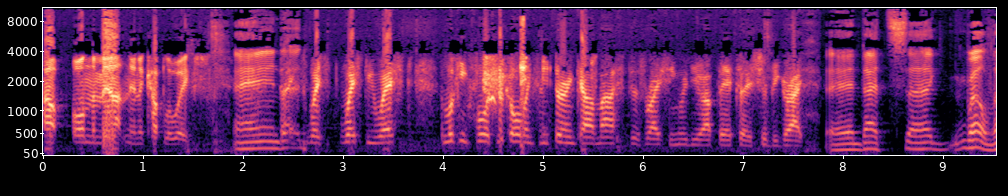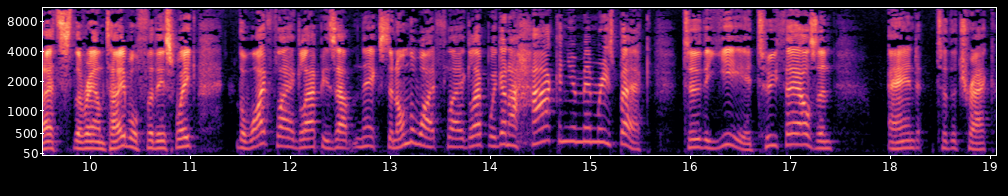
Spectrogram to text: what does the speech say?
up on the mountain in a couple of weeks. And uh, West, Westy West. Looking forward to calling some touring car masters racing with you up there too. Should be great. And that's, uh, well, that's the round table for this week. The White Flag Lap is up next. And on the White Flag Lap, we're going to harken your memories back to the year 2000 and to the track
